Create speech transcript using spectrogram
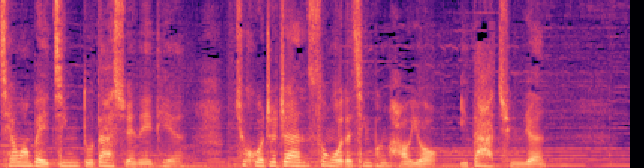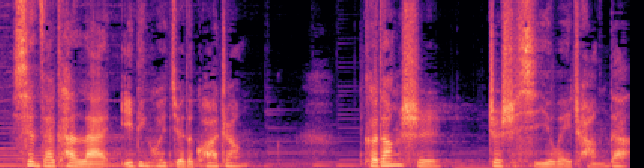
前往北京读大学那天，去火车站送我的亲朋好友一大群人，现在看来一定会觉得夸张，可当时这是习以为常的。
